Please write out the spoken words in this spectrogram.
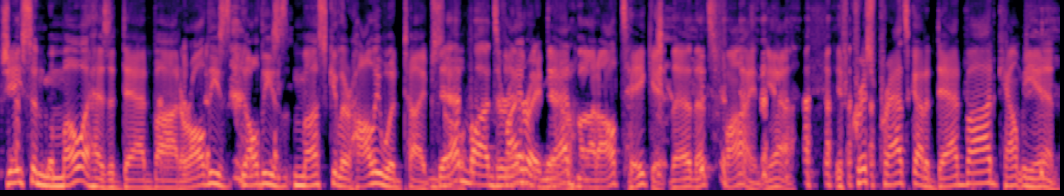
Jason Momoa has a dad bod, or all these all these muscular Hollywood types. Dad so bods are in right dad now. bod, I'll take it. That, that's fine. Yeah. If Chris Pratt's got a dad bod, count me in.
